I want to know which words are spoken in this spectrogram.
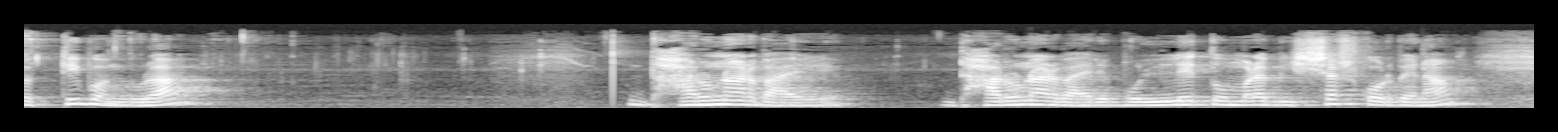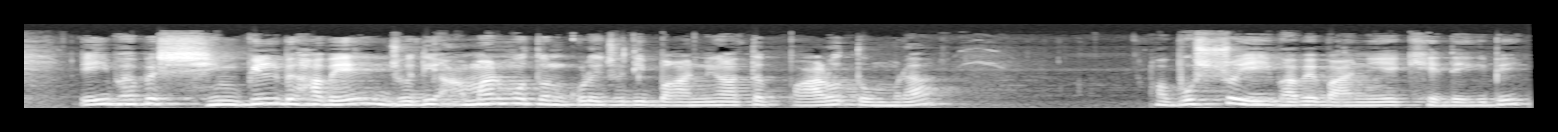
সত্যি বন্ধুরা, ধারণার বাইরে ধারণার বাইরে বললে তোমরা বিশ্বাস করবে না। এইভাবে সিম্পলভাবে যদি আমার মতন করে যদি বানাতে পারো তোমরা, অবশ্যই এইভাবে বানিয়ে খেয়ে দেখবে।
